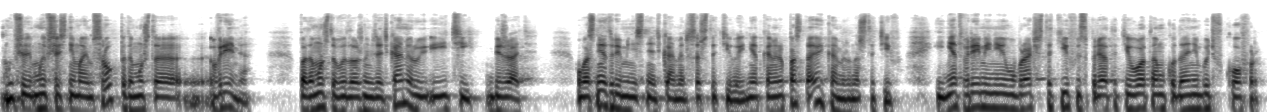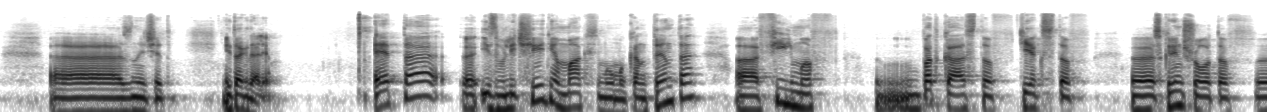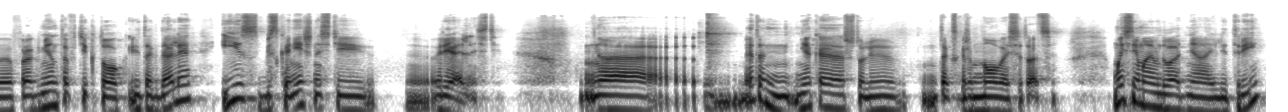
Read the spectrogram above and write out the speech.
мы все, мы все снимаем с рук, потому что время. потому что вы должны взять камеру и идти, бежать. У вас нет времени снять камеру со штатива, и нет камеры поставить камеру на штатив, и нет времени убрать штатив и спрятать его там куда-нибудь в кофр, э, значит, и так далее. Это э, извлечение максимума контента, э, фильмов, подкастов, текстов, скриншотов, фрагментов ТикТок и так далее из бесконечности реальности. Э, это некая, что ли, так скажем, новая ситуация. Мы снимаем два дня или три,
